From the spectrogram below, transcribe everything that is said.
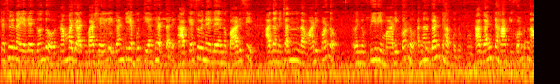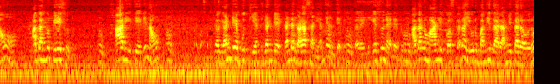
ಕೆಸುವಿನ ಎಲೆದೊಂದು ನಮ್ಮ ಜಾತಿ ಭಾಷೆಯಲ್ಲಿ ಗಂಟಿಯ ಬುತ್ತಿ ಅಂತ ಹೇಳ್ತಾರೆ. ಆ ಕೆಸುವಿನ ಎಲೆಯನ್ನು ಬಾಡಿಸಿ ಅದನ್ನು ಚಂದ ಮಾಡಿಕೊಂಡು ಒಂದು ಪೀರಿ ಮಾಡಿಕೊಂಡು ಅದನ್ನ ಗಂಟು ಹಾಕುದು. ಆ ಗಂಟು ಹಾಕಿಕೊಂಡು ನಾವು ಅದನ್ನು ಬೇಯಿಸುದು. ಆ ರೀತಿಯಲ್ಲಿ ನಾವು ಗಂಟೆ ಬುತ್ತಿ ಅಂತ ಗಂಟೆ ಗಂಟೆ ತಳಾಸಣಿ ಅಂತ ಹೇಳ್ತೇವೆ. ಹ್ಮ್. ಅದನ್ನು ಮಾಡ್ಲಿಕ್ಕೋಸ್ಕರ ಇವರು ಬಂದಿದ್ದಾರೆ ಅಮಿತಾರ್ ಅವರು.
